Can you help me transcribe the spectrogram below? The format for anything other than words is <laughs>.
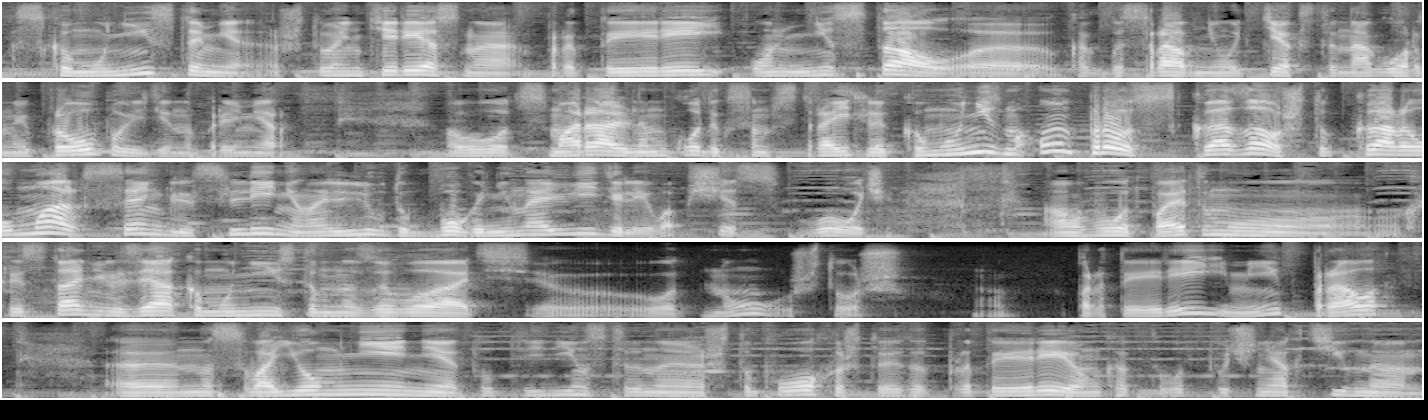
с коммунистами. Что интересно, протеерей, он не стал э, как бы сравнивать тексты Нагорной проповеди, например, вот, с моральным кодексом строителя коммунизма, он просто сказал, что Карл Маркс, Энгельс, Ленин, люто Бога ненавидели и вообще сволочи. Вот, поэтому Христа нельзя коммунистом называть. Вот, ну что ж, протеерей имеет право э, на свое мнение. Тут единственное, что плохо, что этот протеерей, он как-то вот очень активно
